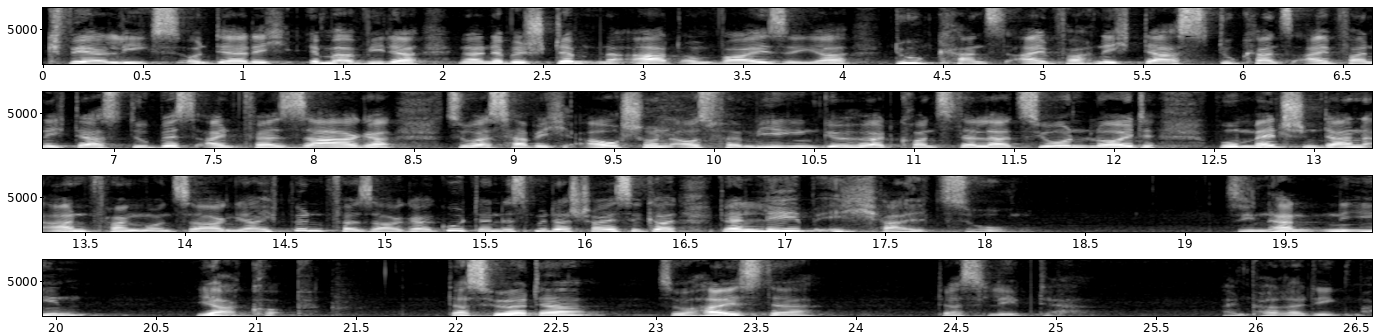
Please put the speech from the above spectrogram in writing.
quer liegst und der dich immer wieder in einer bestimmten Art und Weise, ja, du kannst einfach nicht das, du kannst einfach nicht das, du bist ein Versager. Sowas habe ich auch schon aus Familien gehört, Konstellationen, Leute, wo Menschen dann anfangen und sagen, ja, ich bin Versager, gut, dann ist mir das scheißegal, dann lebe ich halt so. Sie nannten ihn Jakob. Das hört er, so heißt er, das lebt er. Ein Paradigma.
